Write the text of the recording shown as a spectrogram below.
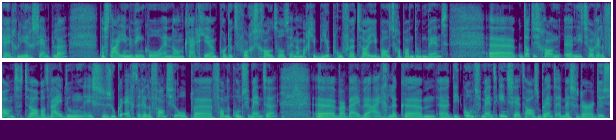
reguliere samplen. Dan sta je in de winkel en dan krijg je een product voorgeschoteld. En dan mag je bier proeven terwijl je je boodschap aan het doen bent. Dat is gewoon niet zo relevant. Terwijl wat wij doen is ze zoeken echt de relevantie op uh, van de consumenten. Uh, waarbij we eigenlijk uh, die consument inzetten als brand ambassador. Dus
